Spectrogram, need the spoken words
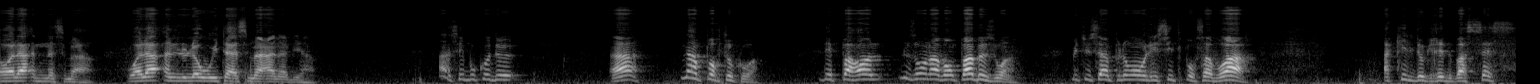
ولا أن نسمعها ولا أن نلوت أسماعنا بها ah, c'est beaucoup de hein, n'importe quoi des paroles nous en avons pas besoin mais tout simplement on les cite pour savoir à quel degré de bassesse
